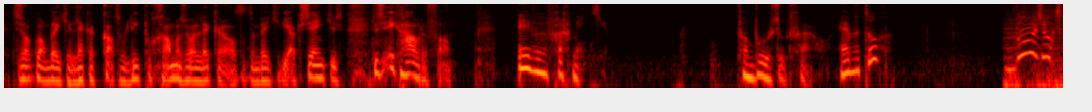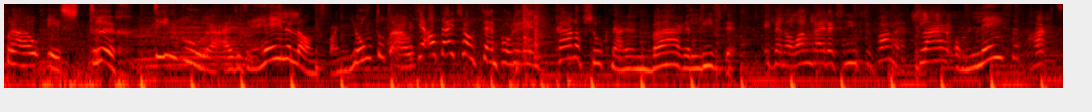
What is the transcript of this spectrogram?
Het is ook wel een beetje een lekker katholiek programma. Zo lekker altijd een beetje die accentjes. Dus ik hou ervan. Even een fragmentje van Boer zoekt vrouw. Hebben we toch? Boer zoekt vrouw is terug. 10 boeren uit het hele land, van jong tot oud, Je altijd zo'n tempo erin. gaan op zoek naar hun ware liefde. Ik ben al lang blij dat ik ze niet hoef te vangen. Klaar om leven, hart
